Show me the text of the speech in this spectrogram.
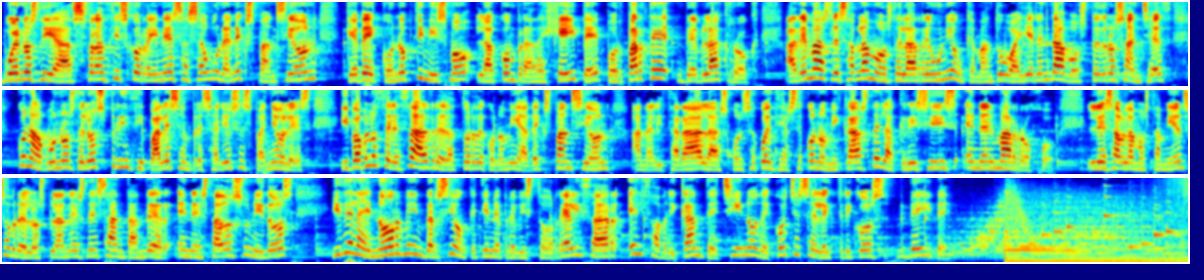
Buenos días. Francisco Reinés asegura en expansión que ve con optimismo la compra de GIP por parte de BlackRock. Además, les hablamos de la reunión que mantuvo ayer en Davos Pedro Sánchez con algunos de los principales empresarios españoles. Y Pablo Cerezal, redactor de Economía de Expansión, analizará las consecuencias económicas de la crisis en el Mar Rojo. Les hablamos también sobre los planes de Santander en Estados Unidos y de la enorme inversión que tiene previsto realizar el fabricante chino de coches eléctricos BYD.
